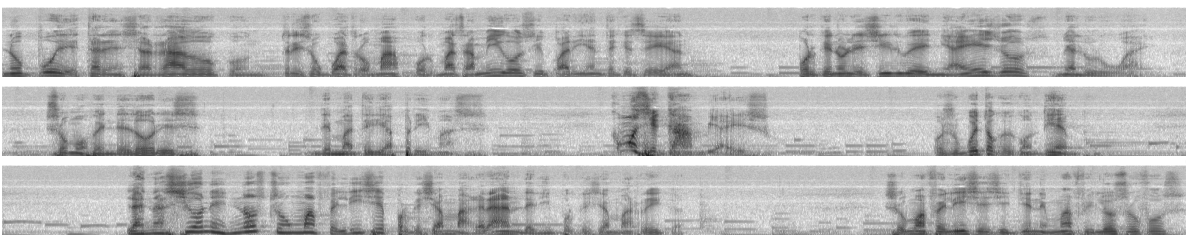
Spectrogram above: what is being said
No puede estar encerrado con tres o cuatro más, por más amigos y parientes que sean, porque no le sirve ni a ellos ni al Uruguay. Somos vendedores de materias primas. ¿Cómo se cambia eso? Por supuesto que con tiempo. Las naciones no son más felices porque sean más grandes ni porque sean más ricas. Son más felices si tienen más filósofos,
